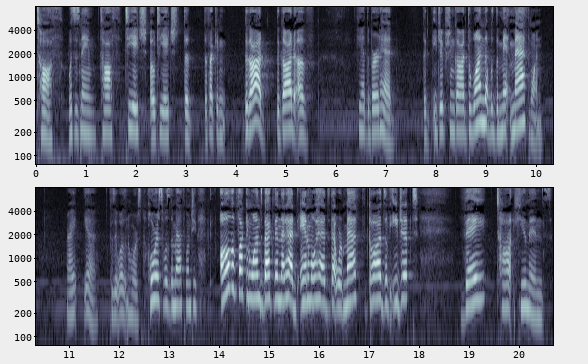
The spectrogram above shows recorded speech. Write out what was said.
Thoth. What's his name? Thoth. T H O T H. The the fucking the god. The god of. He had the bird head. The Egyptian god. The one that was the math one. Right? Yeah because it wasn't Horus. Horus was the math one too. All the fucking ones back then that had animal heads that were math gods of Egypt, they taught humans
